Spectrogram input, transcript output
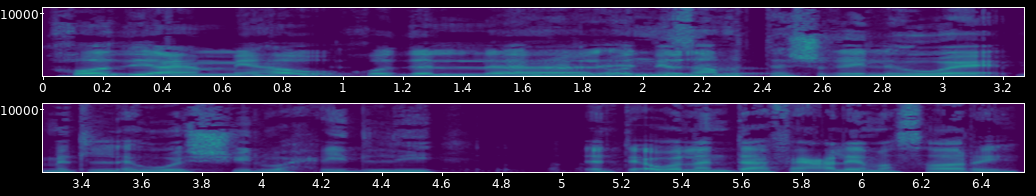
خذ يا عمي هو خذ النظام التشغيل هو مثل هو الشيء الوحيد اللي أنت اولا دافع عليه مصاري.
